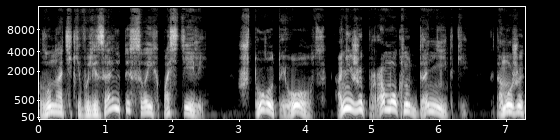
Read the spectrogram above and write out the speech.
лунатики вылезают из своих постелей? Что ты, Олс, они же промокнут до нитки. К тому же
